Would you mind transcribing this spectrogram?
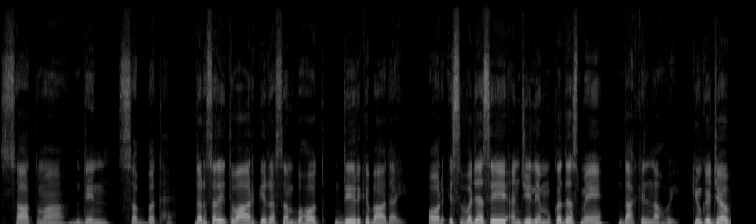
ساتواں دن سبت ہے۔ دراصل اتوار کی رسم بہت دیر کے بعد آئی۔ اور اس وجہ سے انجیل مقدس میں داخل نہ ہوئی۔ کیونکہ جب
